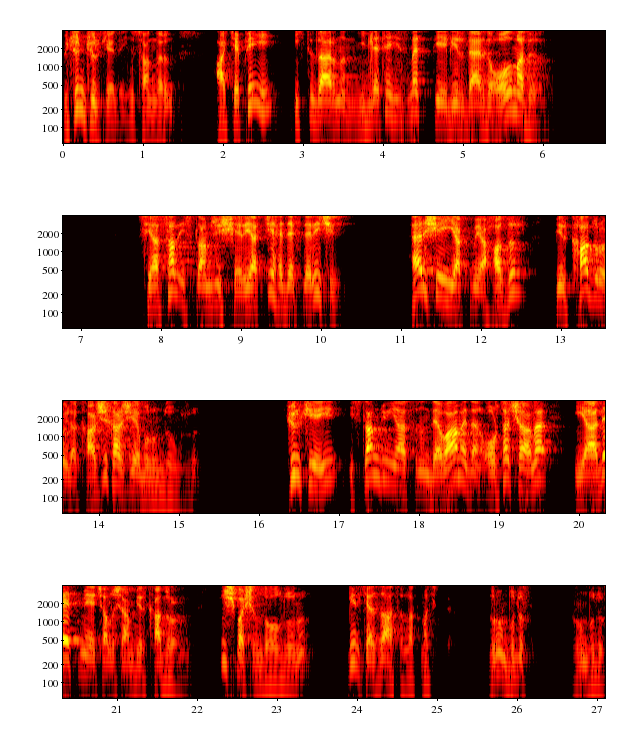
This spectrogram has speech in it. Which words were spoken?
bütün Türkiye'de insanların AKP iktidarının millete hizmet diye bir derdi olmadığını, siyasal İslamcı, şeriatçı hedefleri için her şeyi yakmaya hazır bir kadroyla karşı karşıya bulunduğumuzu, Türkiye'yi İslam dünyasının devam eden orta çağına iade etmeye çalışan bir kadronun iş başında olduğunu bir kez daha hatırlatmak isterim. Durum budur. Durum budur.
